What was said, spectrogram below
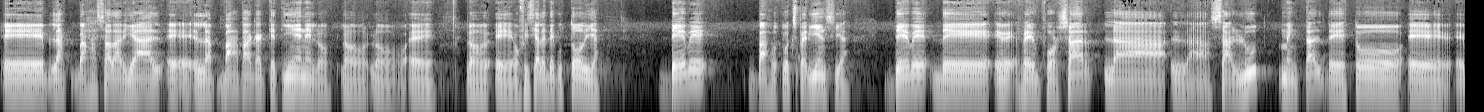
eh, la baja salarial, eh, la baja paga que tienen los, los- los, los, oficiales de custodia, debe, bajo tu experiencia, debe de eh, reforzar la, la salud mental de estos eh, eh,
